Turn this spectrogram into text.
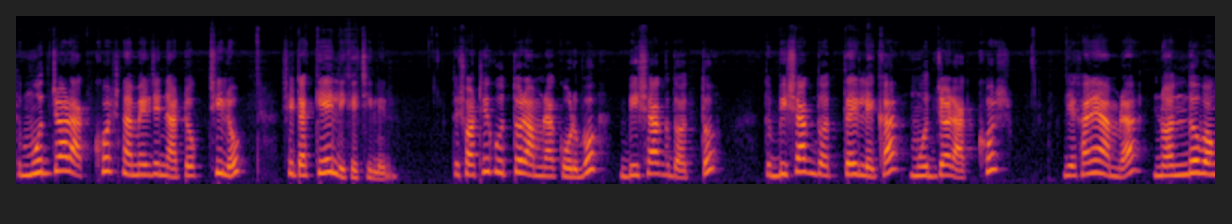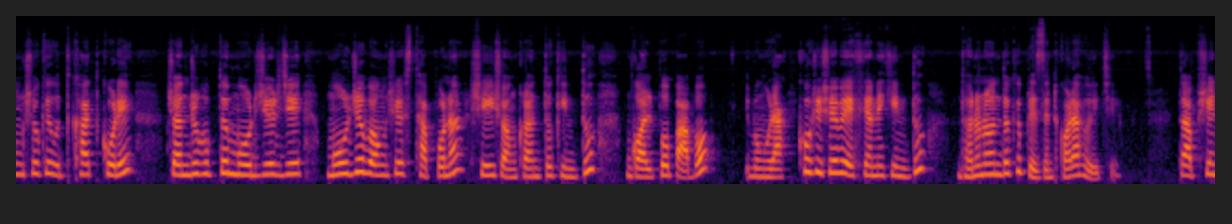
তো মুদ্রা রাক্ষস নামের যে নাটক ছিল সেটা কে লিখেছিলেন? তো সঠিক উত্তর আমরা করব বিশাখ দত্ত। তো বিশাখ দত্তের লেখা মুদ্রা রাক্ষস, যেখানে আমরা নন্দ বংশকে উৎখাত করে চন্দ্রগুপ্ত মৌর্যের যে মৌর্য বংশের স্থাপনা, সেই সংক্রান্ত কিন্তু গল্প পাবো এবং রাক্ষস হিসেবে এখানে কিন্তু ধননন্দকে প্রেজেন্ট করা হয়েছে। তো অপশন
